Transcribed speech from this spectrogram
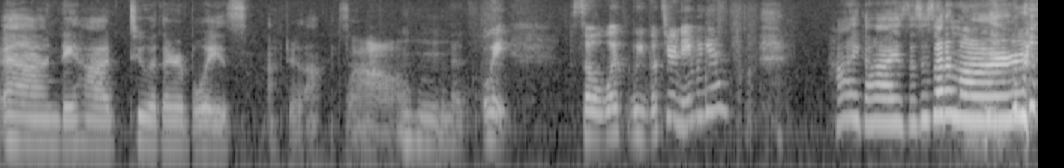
and they had two other boys after that. So. wow. Mhm. That's, wait. So what? Wait, what's your name again? Hi guys, this is Edimar.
